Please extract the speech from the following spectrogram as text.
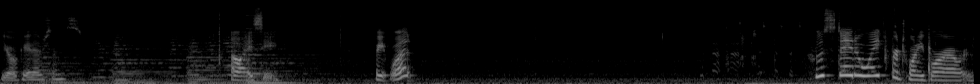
You okay there, Sims? Oh, I see. Wait, what? Who stayed awake for 24 hours?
